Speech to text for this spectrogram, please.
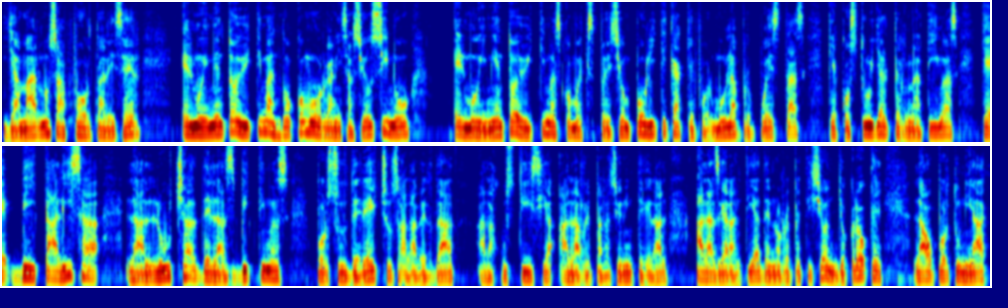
llamarnos a fortalecer el movimiento de víctimas no como organización, sino el movimiento de víctimas como expresión política que formula propuestas, que construye alternativas, que vitaliza la lucha de las víctimas por sus derechos a la verdad, a la justicia, a la reparación integral, a las garantías de no repetición. Yo creo que la oportunidad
